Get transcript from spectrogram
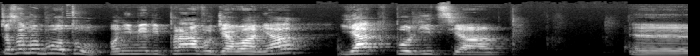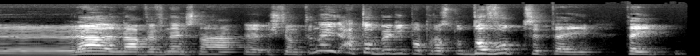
To samo było tu. Oni mieli prawo działania, jak policja realna, wewnętrzna yy, świątyna, a to byli po prostu dowódcy tej, tej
